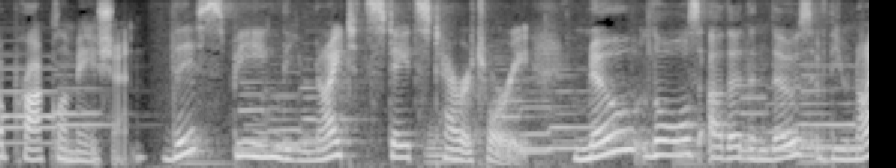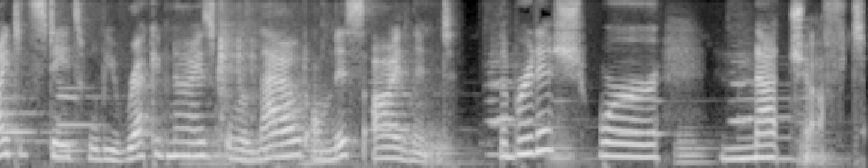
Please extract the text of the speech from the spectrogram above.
a proclamation. This being the United States territory, no laws other than those of the United States will be recognized or allowed on this island. The British were not chuffed.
